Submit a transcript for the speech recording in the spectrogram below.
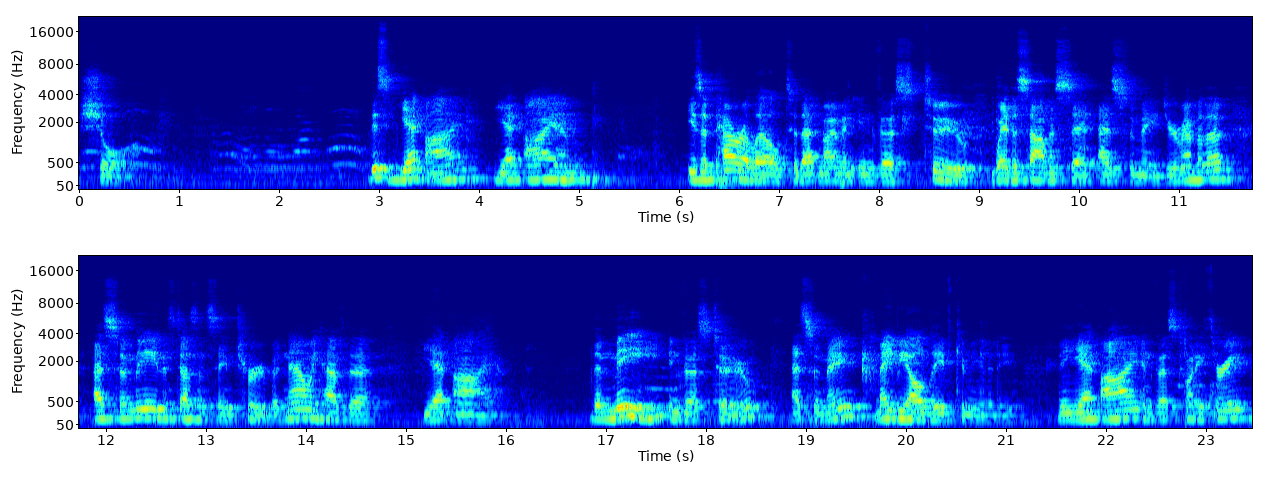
sure. This yet I, yet I am, is a parallel to that moment in verse 2 where the psalmist said, As for me. Do you remember that? As for me, this doesn't seem true. But now we have the yet I. The me in verse 2 as for me, maybe I'll leave community. The yet I in verse 23,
